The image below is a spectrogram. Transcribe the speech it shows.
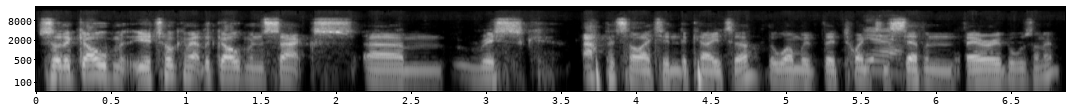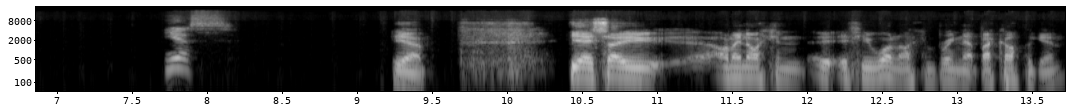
so the Goldman, you're talking about the Goldman Sachs um, risk appetite indicator, the one with the 27 variables on it. Yes. Yeah, yeah. So I mean, I can, if you want, I can bring that back up again.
